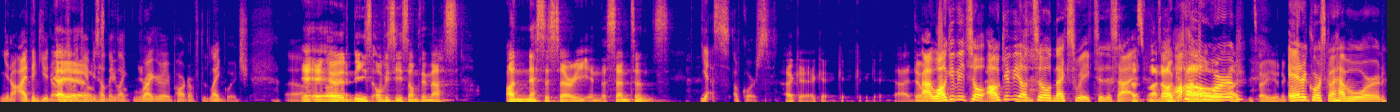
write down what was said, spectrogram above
you know. I think you know. Yeah, so yeah, it can't be something like yeah. regularly part of the language. Uh, it, it, it would be obviously something that's unnecessary in the sentence. yes, of course. Okay, okay, okay, okay, okay. Uh, don't All right. Well, I'll give you till. I'll give you until next week to decide. That's fine. So I'll, I'll, have I'll- a word. can tell you in a And of course, gonna have a word.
